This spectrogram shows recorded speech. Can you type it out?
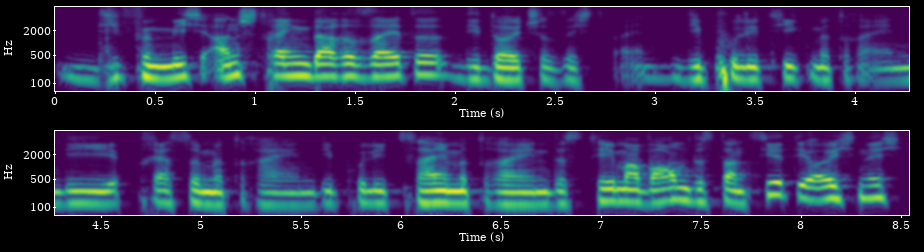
die für mich anstrengendere Seite, die deutsche Sicht rein, die Politik mit rein, die Presse mit rein, die Polizei mit rein, das Thema, warum distanziert ihr euch nicht?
